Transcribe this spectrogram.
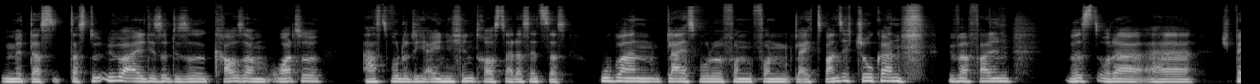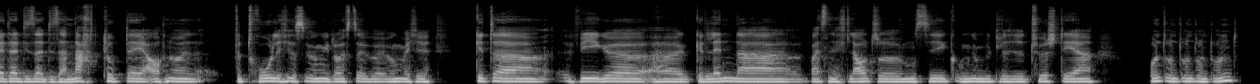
mit, dass, dass du überall diese, diese grausamen Orte hast, wo du dich eigentlich nicht hintraust, da das jetzt das U-Bahn-Gleis wurde von, von gleich 20 Jokern überfallen wirst oder äh, später dieser, dieser Nachtclub, der ja auch nur bedrohlich ist, irgendwie läufst du über irgendwelche Gitterwege, äh, Geländer, weiß nicht, laute Musik, ungemütliche Türsteher und, und, und, und, und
